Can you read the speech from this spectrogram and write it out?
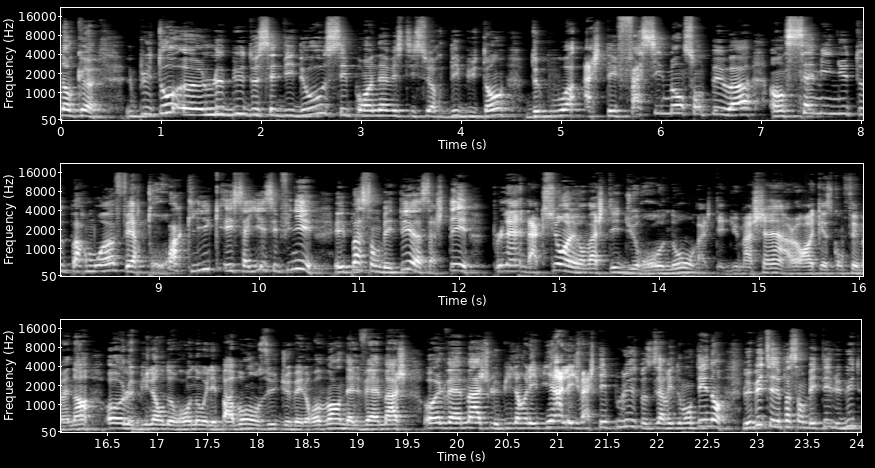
Donc euh, plutôt euh, le but de cette vidéo c'est pour un investisseur débutant de pouvoir acheter facilement son PEA en 5 minutes par mois, faire 3 clics et ça y est c'est fini. Et pas s'embêter à s'acheter plein d'actions, allez on va acheter du Renault, on va acheter du machin, alors qu'est-ce qu'on fait maintenant? Oh le bilan de Renault il est pas bon, zut je vais le revendre, LVMH, oh LVMH le bilan il est bien, allez je vais acheter plus parce que ça risque de monter. Non, le but c'est de pas s'embêter, le but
